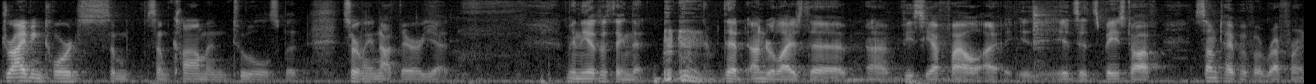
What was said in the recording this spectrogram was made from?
driving towards some, some common tools, but certainly not there yet. I mean, the other thing that, that underlies the uh, VCF file, I- is, it's, based off some type of a referent,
